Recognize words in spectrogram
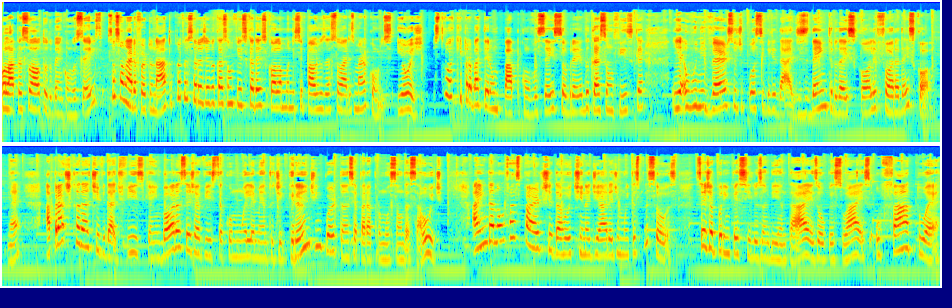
Olá pessoal, tudo bem com vocês? Sou Sonária Fortunato, professora de Educação Física da Escola Municipal José Soares Marcondes e hoje estou aqui para bater um papo com vocês sobre a educação física e o universo de possibilidades dentro da escola e fora da escola. Né? A prática da atividade física, embora seja vista como um elemento de grande importância para a promoção da saúde, ainda não faz parte da rotina diária de muitas pessoas, seja por empecilhos ambientais ou pessoais, o fato é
